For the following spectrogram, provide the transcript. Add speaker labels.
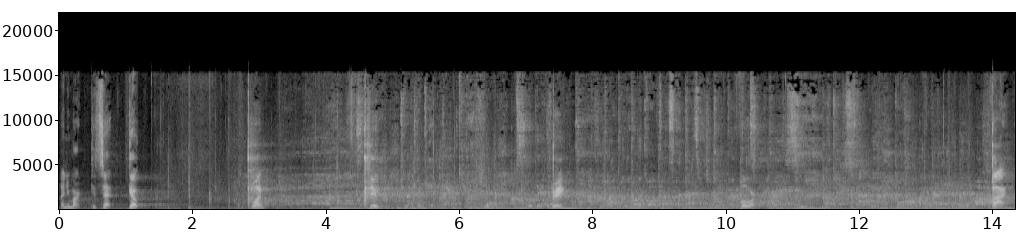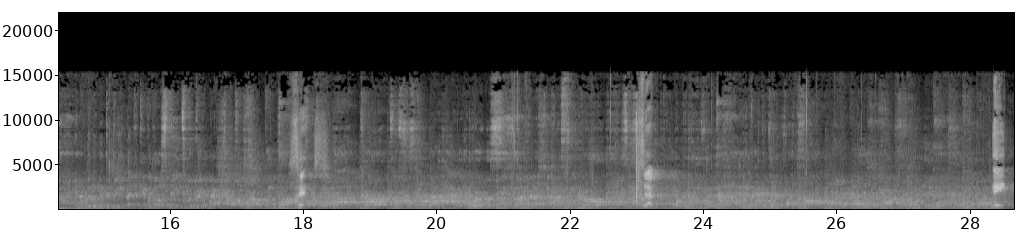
Speaker 1: On your mark, get set, go. One, two, three, four, five, six, seven, eight,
